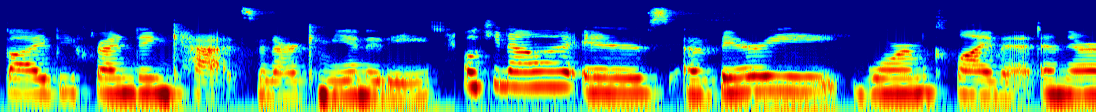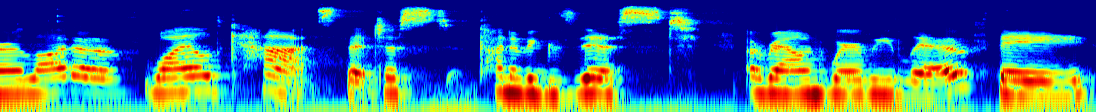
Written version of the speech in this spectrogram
by befriending cats in our community. Okinawa is a very warm climate, and there are a lot of wild cats that just kind of exist around where we live. They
